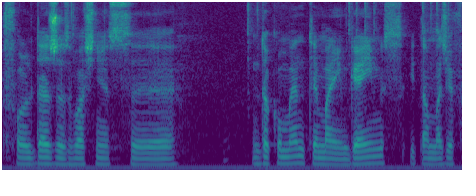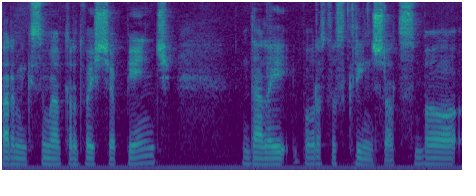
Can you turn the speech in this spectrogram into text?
folderze z właśnie z y, dokumenty My Games i tam macie Farming Simulator 25 dalej po prostu screenshots, bo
